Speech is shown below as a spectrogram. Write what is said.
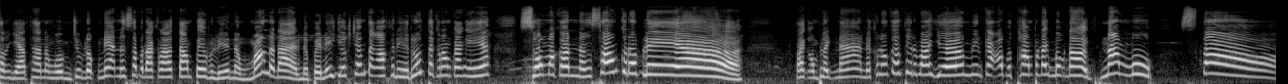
សន្យាថានឹងមកជួបលោកអ្នកនៅសប្តាហ៍ក្រោយតាមពេលវេលានឹងម៉ោងដដែលនៅពេលនេះយើងខ្ញុំទាំងអស់គ្នារួមទាំងក្រុមការងារសូមអរគុណនិងសូមគោរពលាតែកុំភ្លេចណានៅក្នុងកម្មវិធីរបស់យើងមានការឧបត្ថម្ភផ្ដាច់មុខដោយឆ្នាំ Move Stop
